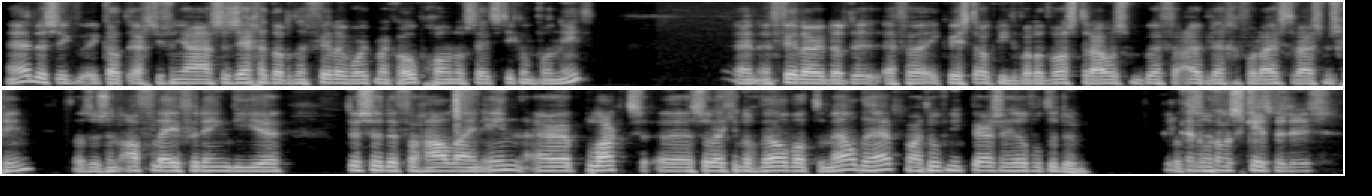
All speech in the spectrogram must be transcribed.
Hè? Dus ik, ik had echt zoiets van, ja, ze zeggen dat het een filler wordt, maar ik hoop gewoon nog steeds stiekem van niet. En een filler, dat is even, ik wist ook niet wat het was trouwens, moet ik even uitleggen voor luisteraars misschien. Dat is dus een aflevering die je tussen de verhaallijn in eh, plakt, eh, zodat je nog wel wat te melden hebt, maar het hoeft niet per se heel veel te doen. Ik Dat kan hem gewoon skippen dus.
